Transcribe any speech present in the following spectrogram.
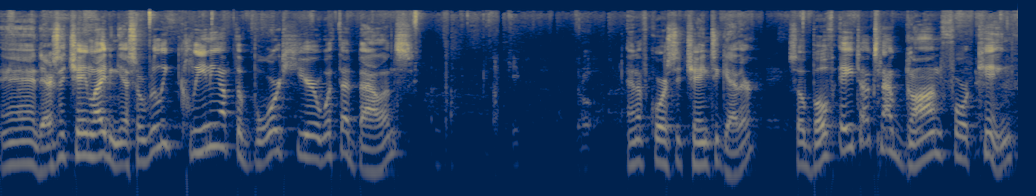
And there's a chain lightning. Yeah, so really cleaning up the board here with that balance. And of course the chain together. So both Atogs now gone for King.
